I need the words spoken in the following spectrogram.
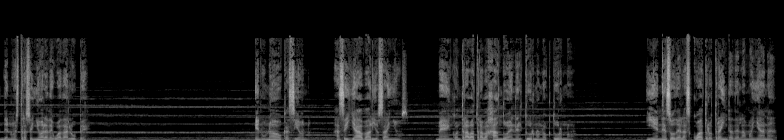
de Nuestra Señora de Guadalupe. En una ocasión, hace ya varios años, me encontraba trabajando en el turno nocturno. Y en eso de las 4.30 de la mañana,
